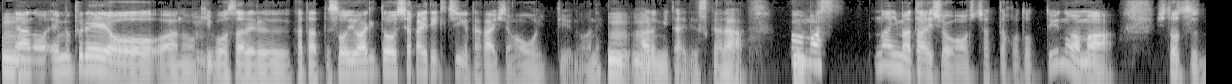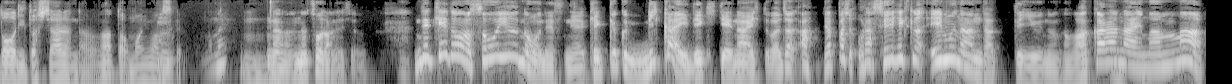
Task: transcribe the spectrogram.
うん、あの、M プレイをあうんの希望される方って、そういう割と社会的地位が高い人が多いっていうのはね、うんうんあるみたいですから、うんまあまあ、まあ、今大将がおっしゃったことっていうのは、まあ、一つ道理としてあるんだろうなとは思いますけどもね。うん。ななそうなんですよ。で、けど、そういうのをですね、結局理解できてない人は、じゃあ、あ、やっぱし俺は性癖は M なんだっていうのがわからないまんま、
